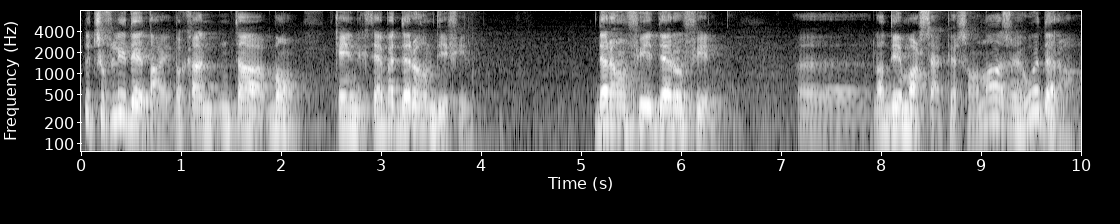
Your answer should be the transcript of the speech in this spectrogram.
بدا تشوف les détails دوكا أنت bon كاين كتابات داروهم des films. دارهم في داروا فيلم. آه la démarche تاع ال personnage هو دارها.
